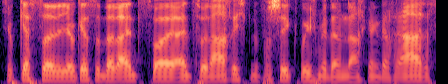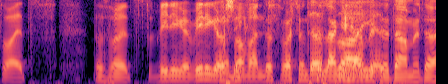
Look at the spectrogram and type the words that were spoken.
ich hab gestern, ich hab gestern dann ein, zwei, ein, zwei Nachrichten verschickt, wo ich mir dann im Nachgang dachte, ja, das war jetzt, das war jetzt weniger, weniger nix, charmant. das war schon Das zu lange her mit der Dame. Da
